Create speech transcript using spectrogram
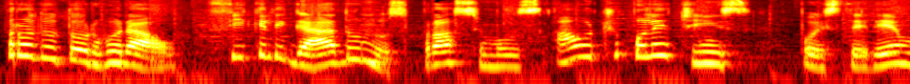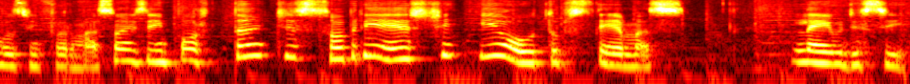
Produtor rural, fique ligado nos próximos audioboletins, pois teremos informações importantes sobre este e outros temas. Lembre-se,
